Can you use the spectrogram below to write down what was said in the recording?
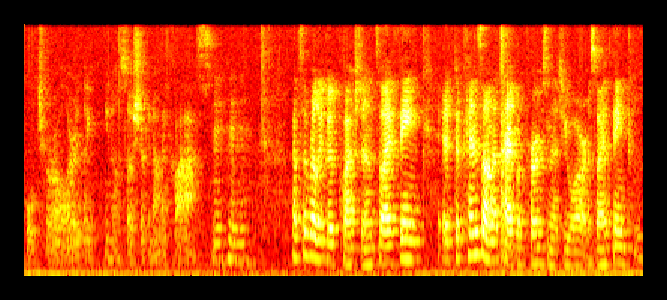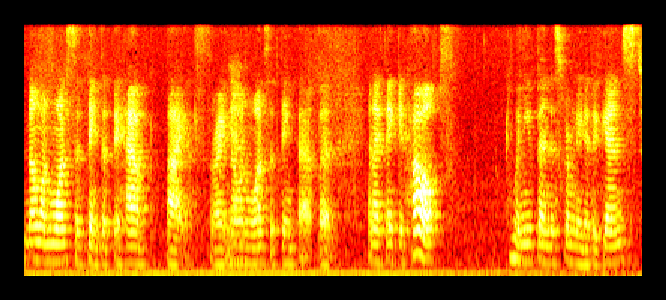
cultural or like you know socioeconomic class hmm That's a really good question. So I think it depends on the type of person that you are. So I think no one wants to think that they have bias, right? No one wants to think that, but and I think it helps when you've been discriminated against,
